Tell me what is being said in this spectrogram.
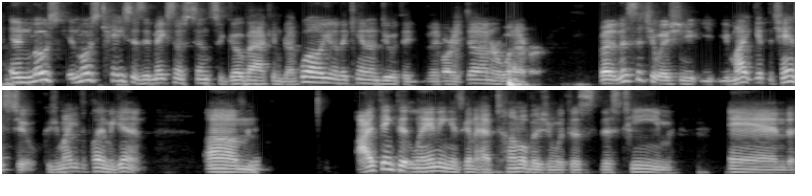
And in most in most cases, it makes no sense to go back and be like, well, you know, they can't undo what they, they've already done or whatever. But in this situation, you, you, might get the chance to because you might get to play them again. Um, I think that Lanning is going to have tunnel vision with this this team, and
